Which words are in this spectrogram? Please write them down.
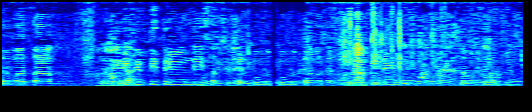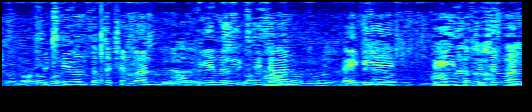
తర్వాత త్రీ ఫిఫ్టీ త్రీ ఉంది సబ్ సెక్షన్ టూ టూ తర్వాత two ninety nine sixty one sub section one BNS sixty seven ITA three sub section one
